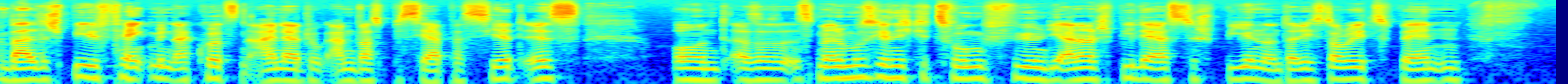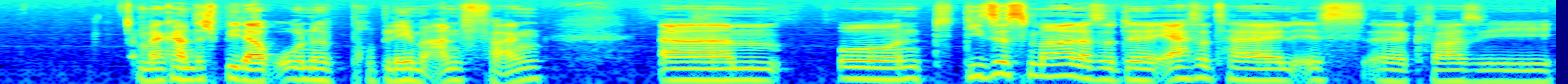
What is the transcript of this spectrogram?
weil das Spiel fängt mit einer kurzen Einleitung an, was bisher passiert ist. Und also ist, man muss sich nicht gezwungen fühlen, die anderen Spiele erst zu spielen und da die Story zu beenden man kann das Spiel auch ohne Probleme anfangen. Ähm, und dieses Mal, also der erste Teil ist äh, quasi,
